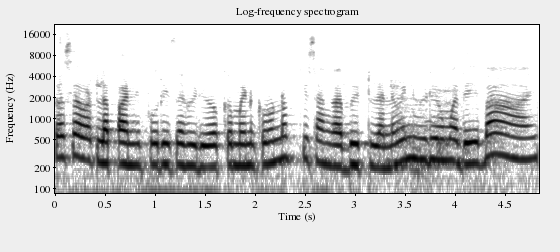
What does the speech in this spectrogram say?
कसा वाटला पाणीपुरीचा व्हिडिओ कमेंट करून नक्की सांगा. भेटूया नवीन व्हिडिओमध्ये बाय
